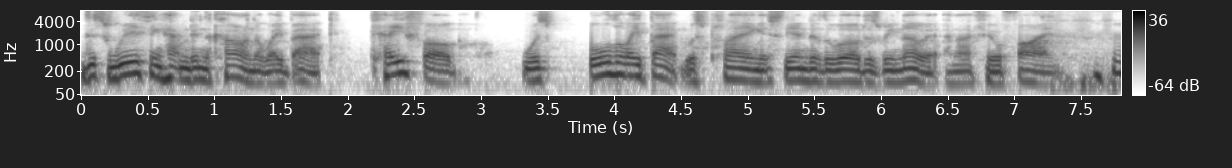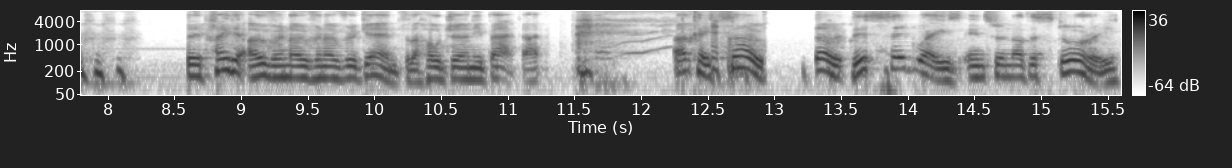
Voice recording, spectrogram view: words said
this weird thing happened in the car on the way back. KFOG was all the way back, was playing It's the End of the World as We Know It, and I Feel Fine. they played it over and over and over again for the whole journey back. I, okay, so So this segues into another story,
